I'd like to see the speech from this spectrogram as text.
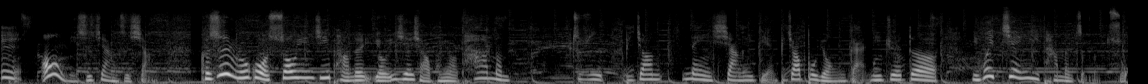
嗯，哦，你是这样子想。可是如果收音机旁的有一些小朋友，他们就是比较内向一点，比较不勇敢，你觉得你会建议他们怎么做？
